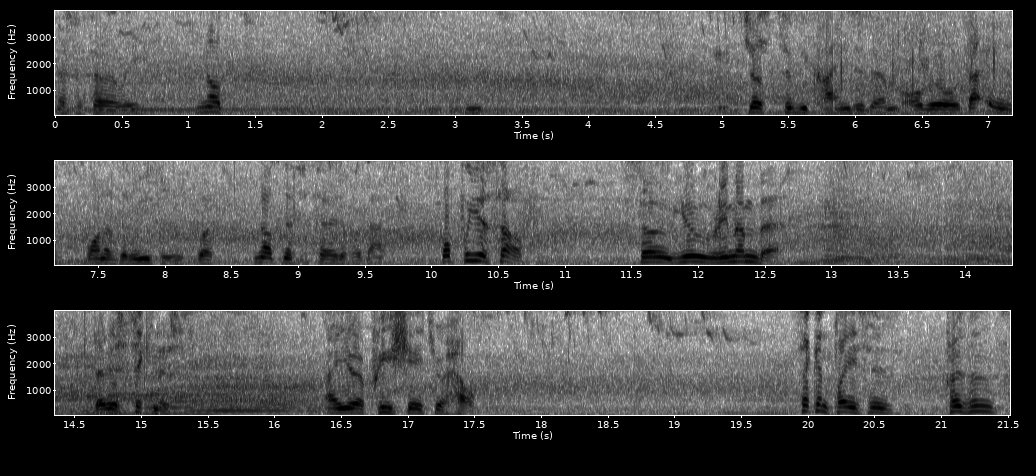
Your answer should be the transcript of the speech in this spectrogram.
necessarily. Not just to be kind to them, although that is one of the reasons, but not necessarily for that. But for yourself. So you remember there is sickness and you appreciate your health. Second place is prisons.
